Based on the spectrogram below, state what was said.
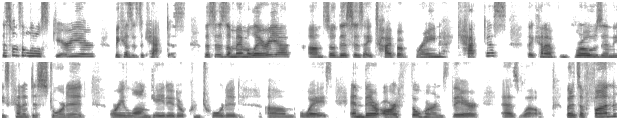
This one's a little scarier because it's a cactus. This is a mammillaria. Um, so this is a type of brain cactus that kind of grows in these kind of distorted or elongated or contorted um, ways. And there are thorns there as well. But it's a fun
